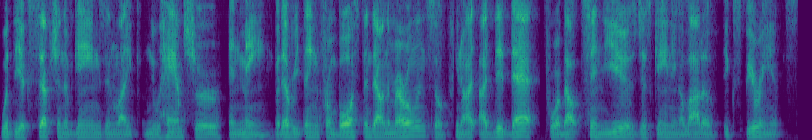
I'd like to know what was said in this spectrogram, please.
with the exception of games in like New Hampshire and Maine, but everything from Boston down to Maryland. So, you know, I, I did that for about 10 years, just gaining a lot of experience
